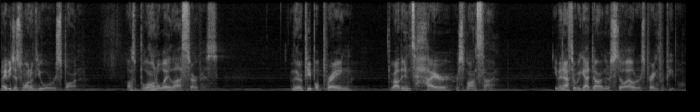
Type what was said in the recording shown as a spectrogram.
Maybe just one of you will respond. I was blown away last service. And there were people praying throughout the entire response time. Even after we got done, there were still elders praying for people.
